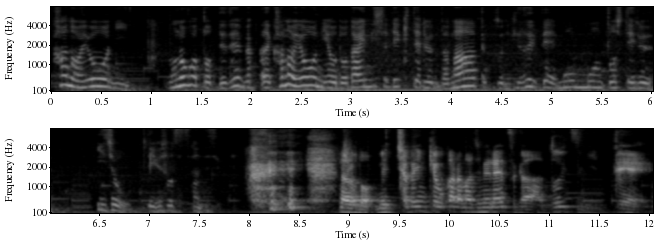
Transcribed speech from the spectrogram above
かのように、物事って全部、あかのようにを土台にしてできてるんだなってことに気づいて、悶々としてる以上っていう小説なんですよ。なるほど。めっちゃ勉強から真面目なやつがドイツに行って、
